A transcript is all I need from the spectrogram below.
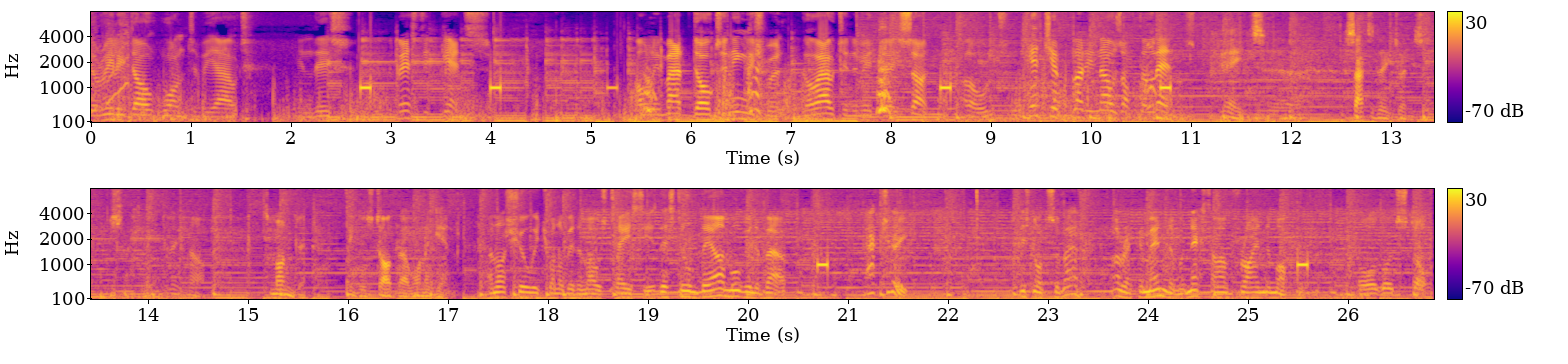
You really don't want to be out in this. The best it gets. Only mad dogs and Englishmen go out in the midday sun. Hello, get your bloody nose off the lens. Yeah, it's uh, Saturday 26th. Saturday? No, it's Monday. I think we'll start that one again. I'm not sure which one will be the most tasty. They're still they are moving about. Actually, it's not so bad. I recommend them, but next time I'm frying them up. All good stuff.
